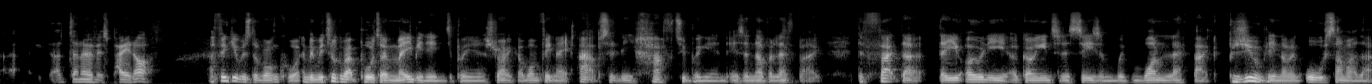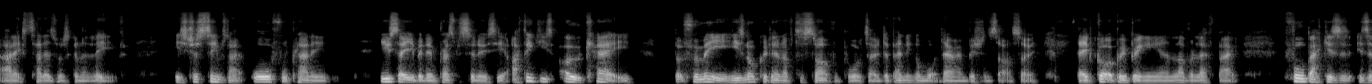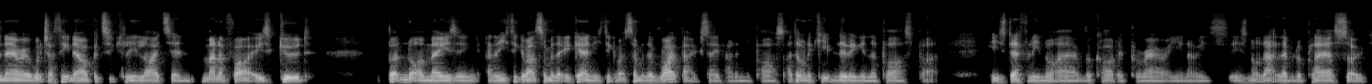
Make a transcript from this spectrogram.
I don't know if it's paid off. I think it was the wrong call. I mean, we talk about Porto maybe needing to bring in a striker. One thing they absolutely have to bring in is another left back. The fact that they only are going into the season with one left back, presumably knowing all summer that Alex Telles was going to leave, it just seems like awful planning. You say you've been impressed with Sanusi. I think he's okay, but for me, he's not good enough to start for Porto, depending on what their ambitions are. So they've got to be bringing in another left back. Fullback is, is an area which I think they are particularly light in. Manafá is good but not amazing. And you think about some of the again, you think about some of the right backs they've had in the past. I don't want to keep living in the past, but he's definitely not a Ricardo Pereira. You know, he's he's not that level of player. So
